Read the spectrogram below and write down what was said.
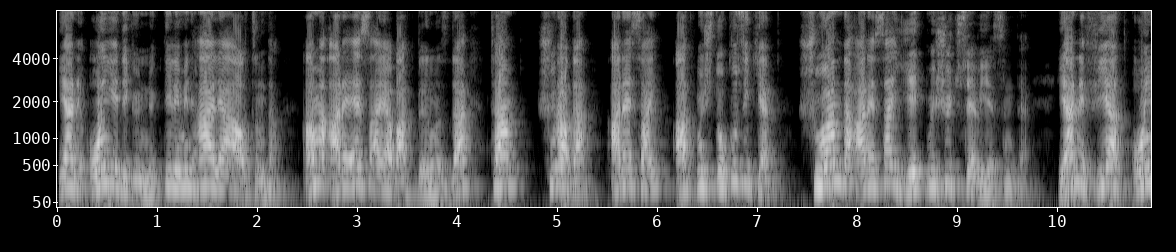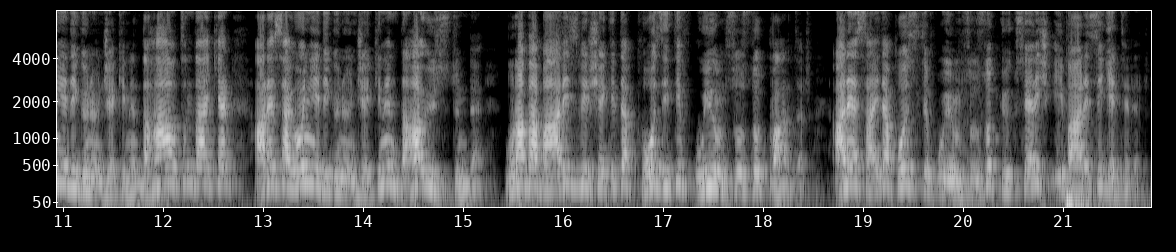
Yani 17 günlük dilimin hala altında. Ama RSI'ye baktığımızda tam şurada RSI 69 iken şu anda RSI 73 seviyesinde. Yani fiyat 17 gün öncekinin daha altındayken RSI 17 gün öncekinin daha üstünde. Burada bariz bir şekilde pozitif uyumsuzluk vardır. RSI'da pozitif uyumsuzluk yükseliş ibaresi getirir.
